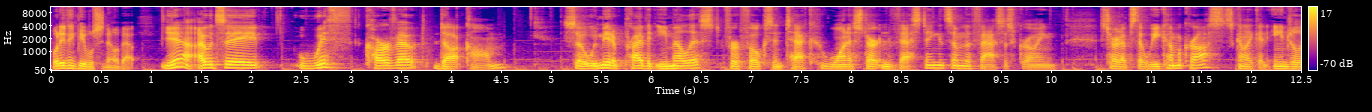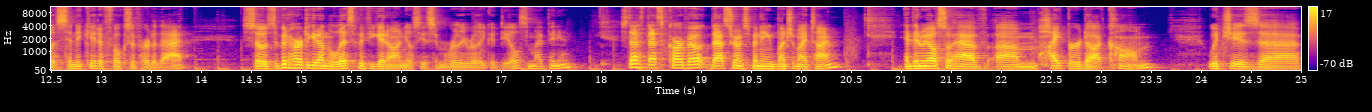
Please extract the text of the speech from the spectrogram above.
what do you think people should know about? Yeah, I would say with carveout.com. So we made a private email list for folks in tech who want to start investing in some of the fastest growing startups that we come across. It's kind of like an AngelList syndicate if folks have heard of that. So it's a bit hard to get on the list, but if you get on, you'll see some really, really good deals, in my opinion. So that's that's Carveout. That's where I'm spending a bunch of my time. And then we also have um, hyper.com, which is uh,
